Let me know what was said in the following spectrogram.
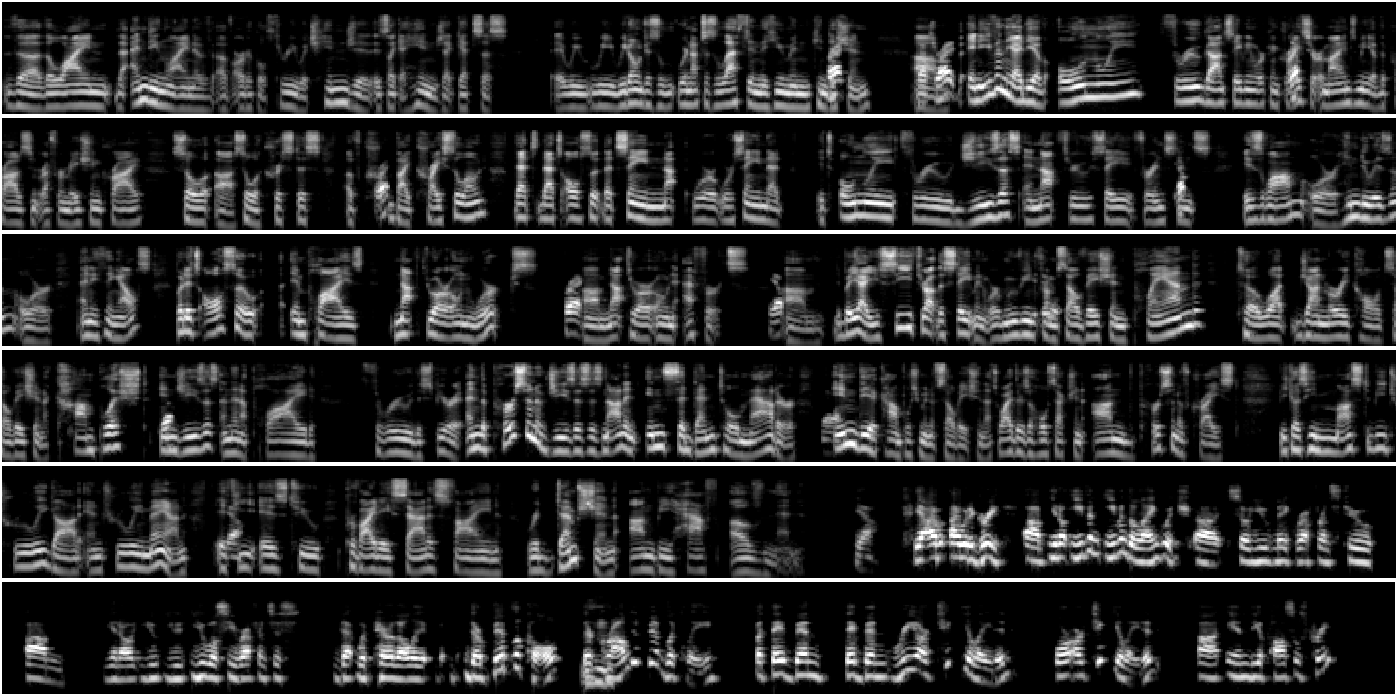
the the line the ending line of, of article 3 which hinges it's like a hinge that gets us we we we don't just we're not just left in the human condition right. that's um, right and even the idea of only through God's saving work in Christ, yep. it reminds me of the Protestant Reformation cry, "Sola, uh, sola Christus," of by Christ alone. That's that's also that's saying not we're we're saying that it's only through Jesus and not through, say, for instance, yep. Islam or Hinduism or anything else. But it also implies not through our own works, um, not through our own efforts. Yep. Um, but yeah, you see throughout the statement, we're moving you from do. salvation planned to what John Murray called salvation accomplished yep. in Jesus and then applied through the Spirit. And the person of Jesus is not an incidental matter yeah. in the accomplishment of salvation. That's why there's a whole section on the person of Christ, because he must be truly God and truly man if yeah. he is to provide a satisfying redemption on behalf of men. Yeah. Yeah, I, I would agree. Um, you know, even even the language. Uh, so you make reference to, um, you know, you you you will see references that would parallel. They're biblical, they're mm-hmm. grounded biblically, but they've been they've been re-articulated or articulated uh, in the Apostles' Creed.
